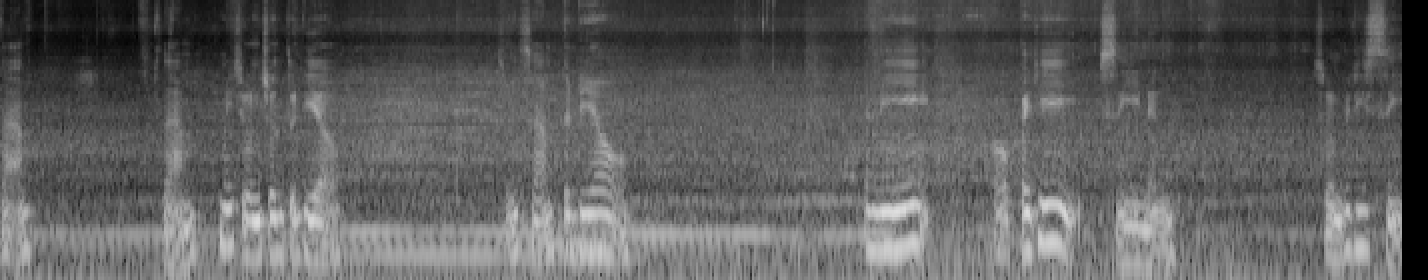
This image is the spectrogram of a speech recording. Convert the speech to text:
สามสามไม่ชนชนตัวเดียวศูนสามตัวเดียว อันนี้ออกไปที่สี่หนึ่งส่วนไปที่สี่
